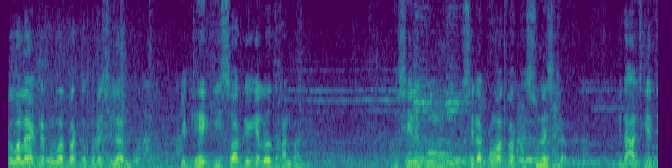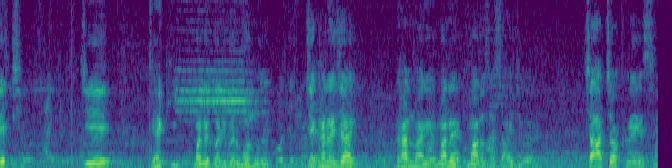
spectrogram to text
ছোটবেলায় একটা প্রবাদ বাক্য পড়েছিলাম যে, ঢেকি স্বর্গে গেলেও ধান ভাঙে। সেরকম সেটা প্রবাদ বাক্য শুনেছিলাম, কিন্তু আজকে দেখছি যে, ঢেকি মানে গরিবের বন্ধু, যেখানে যায় ধান ভাঙে মানে মানুষের সাহায্য করে। চা চক্রে এসে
